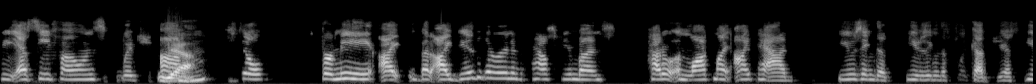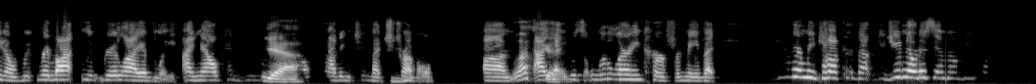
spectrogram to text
the SE phones, which um, Yeah. Still for me i but i did learn in the past few months how to unlock my ipad using the using the flick up just you know re- reliably i now can Yeah. having too much Mhm. trouble um Well, i good. it was a little learning curve for me but did you hear me talking about did you notice mlb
